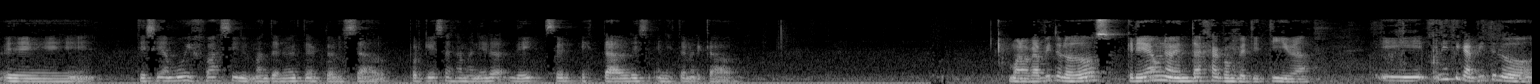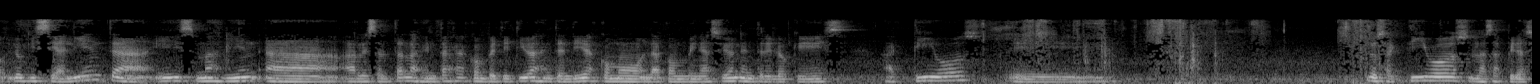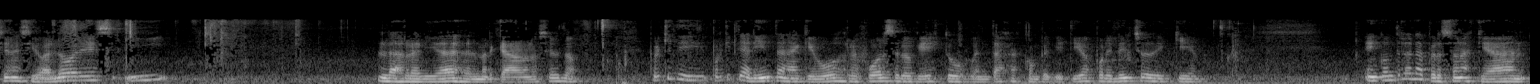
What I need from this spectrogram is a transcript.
eh, te sea muy fácil mantenerte actualizado, porque esa es la manera de ser estables en este mercado. Bueno, capítulo 2, crea una ventaja competitiva. Y en este capítulo lo que se alienta es más bien a, resaltar las ventajas competitivas entendidas como la combinación entre lo que es activos, eh, los activos, las aspiraciones y valores y las realidades del mercado, ¿no es cierto? ¿Por qué, te, ¿Por qué te alientan a que vos refuerces lo que es tus ventajas competitivas? Por el hecho de que encontrar a personas que hagan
